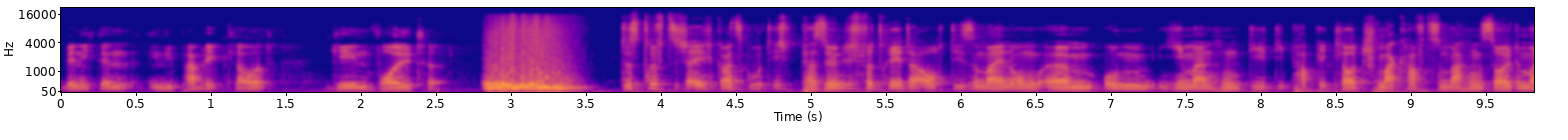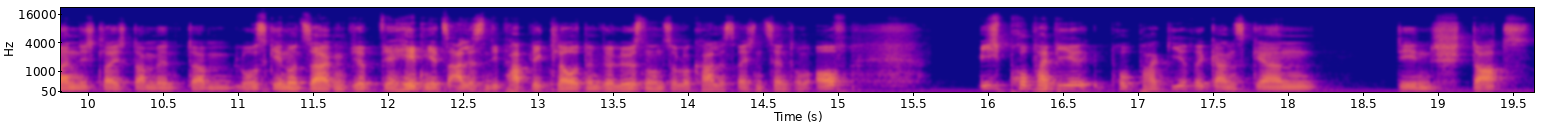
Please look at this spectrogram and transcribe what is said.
wenn ich denn in die Public Cloud gehen wollte? Das trifft sich eigentlich ganz gut. Ich persönlich vertrete auch diese Meinung, ähm, um jemanden die, die Public Cloud schmackhaft zu machen, sollte man nicht gleich damit, damit losgehen und sagen, wir, wir heben jetzt alles in die Public Cloud und wir lösen unser lokales Rechenzentrum auf. Ich propagiere, propagiere ganz gern den Start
